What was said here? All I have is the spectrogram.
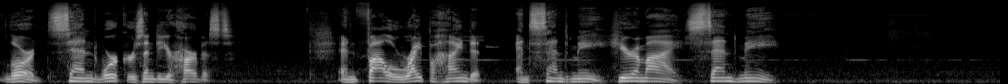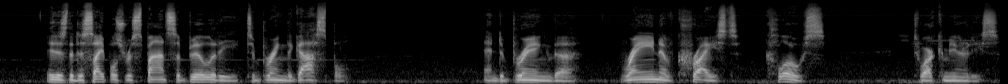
Lord, send workers into your harvest, and follow right behind it and send me. Here am I, send me. It is the disciples' responsibility to bring the gospel and to bring the reign of Christ close to our communities.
